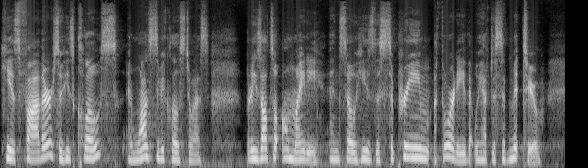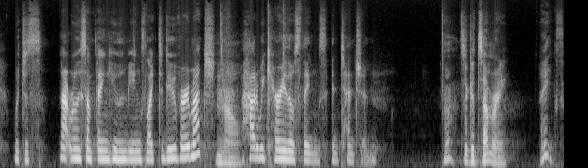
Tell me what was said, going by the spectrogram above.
he is father, so he's close and wants to be close to us, but he's also almighty. And so he's the supreme authority that we have to submit to, which is not really something human beings like to do very much. No. How do we carry those things in tension? Oh, it's a good summary. Thanks.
